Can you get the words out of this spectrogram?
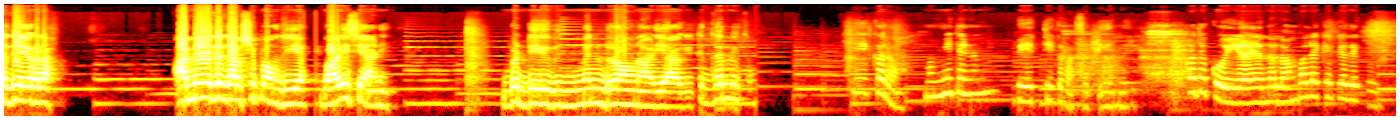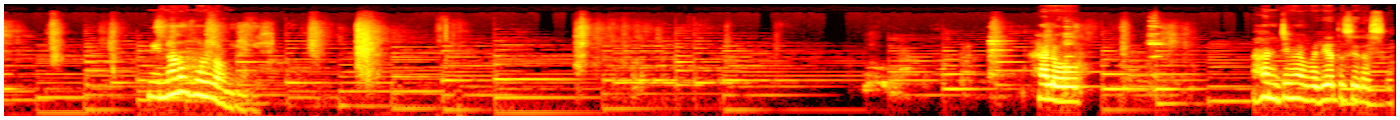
ਲੈ ਦੇਖ ਲੈ। ਆ ਮੇਰੇ ਤੇ ਦਬਸ਼ ਪਾਉਂਦੀ ਐ, ਬਾਹਲੀ ਸਿਆਣੀ। ਵੱਡੀ ਮੈਨੂੰ ਡਰਾਉਣ ਵਾਲੀ ਆ ਗਈ ਕਿੱਧਰ ਲਈ ਤੂੰ? ਕੀ ਕਰਾਂ? ਮੰਮੀ ਤੇ ਨਾ ਬੇਇੱਜ਼ਤੀ ਕਰਾ ਸਕਦੀ ਹੈ ਮੇਰੀ। ਕਦੇ ਕੋਈ ਆ ਜਾਂਦਾ ਲਾਂਬਾ ਲੈ ਕੇ ਕਦੇ ਕੋਈ। ਇਹਨਾਂ ਨੂੰ ਹੁਣ ਲਾਉਣੀ ਹੈ ਹੈਲੋ। ਹਾਂਜੀ, ਮੈਂ ਵਧੀਆ, ਤੁਸੀਂ ਦੱਸੋ?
